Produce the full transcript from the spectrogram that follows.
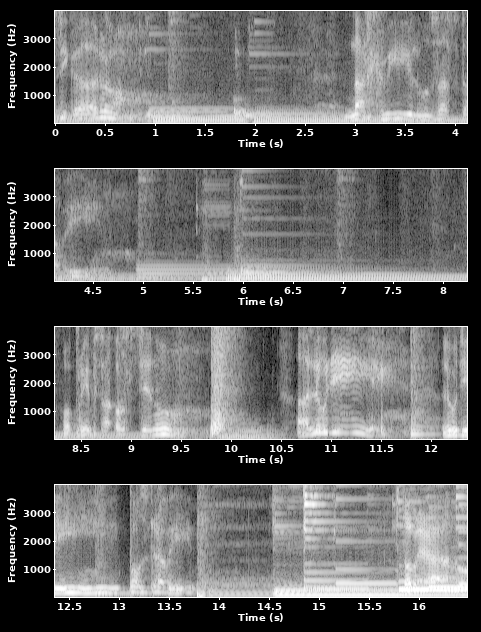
Cigáro. Na chvíľu zastavím. Opriem sa o stenu a ľudí, ľudí pozdravím. Dobré ráno.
